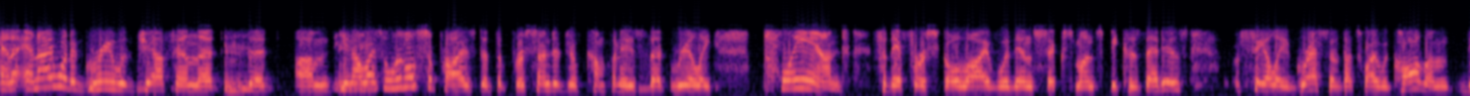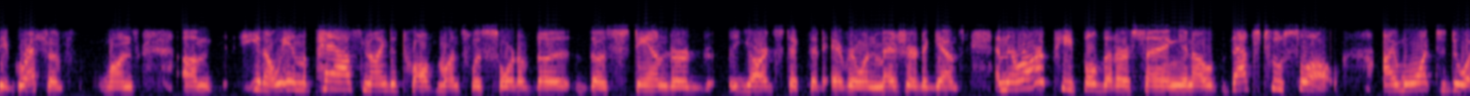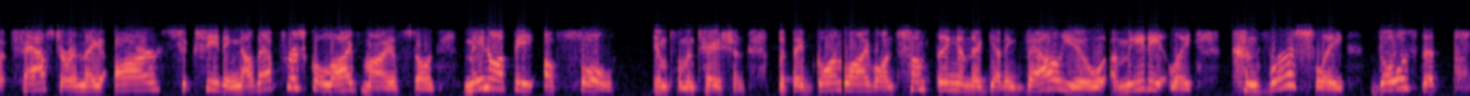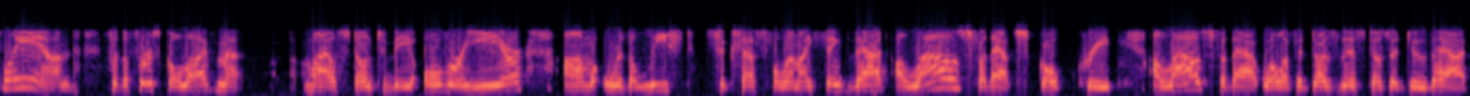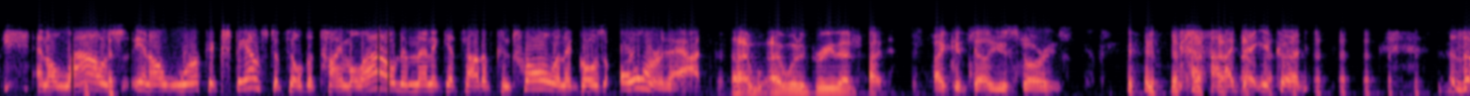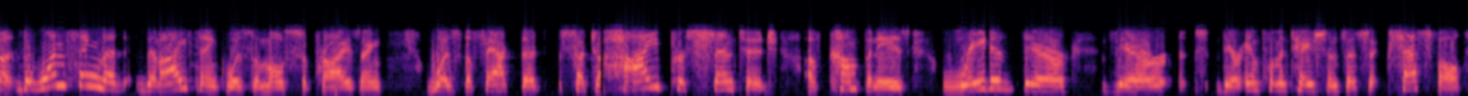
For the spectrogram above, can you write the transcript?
And and I would agree with Jeff in that that um, you know, I was a little surprised at the percentage of companies that really planned for their first go live within six months because that is fairly aggressive. That's why we call them the aggressive ones. Um, you know, in the past, nine to twelve months was sort of the the standard yardstick that everyone measured against. And there are people that are saying, you know, that's too slow. I want to do it faster, and they are succeeding. Now, that go live milestone may not be a full implementation, but they've gone live on something and they're getting value immediately. Conversely, those that planned for the first go live milestone to be over a year um, were the least successful. And I think that allows for that scope creep, allows for that, well, if it does this, does it do that, and allows, you know, work expands to fill the time allowed, and then it gets out of control and it goes over that. I, I would agree that. I, I could tell you stories. I bet you could. The the one thing that that I think was the most surprising was the fact that such a high percentage of companies rated their their their implementations as successful,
